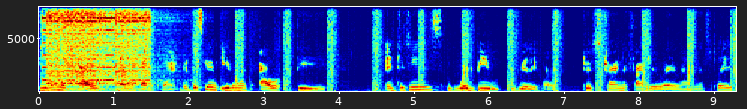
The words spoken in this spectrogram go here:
even without, I don't know if that's the point, but this game, even without the entities, would be really hard. Just trying to find your way around this place.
